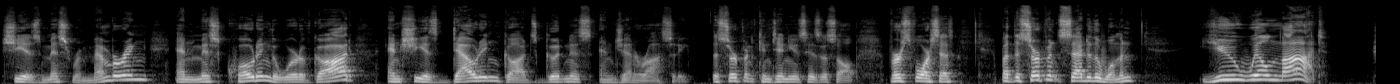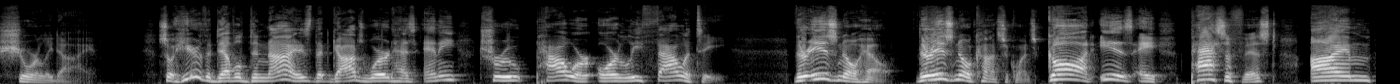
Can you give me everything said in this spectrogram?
She is misremembering and misquoting the Word of God, and she is doubting God's goodness and generosity. The serpent continues his assault. Verse 4 says, But the serpent said to the woman, You will not surely die. So here the devil denies that God's word has any true power or lethality. There is no hell. There is no consequence. God is a pacifist. I'm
